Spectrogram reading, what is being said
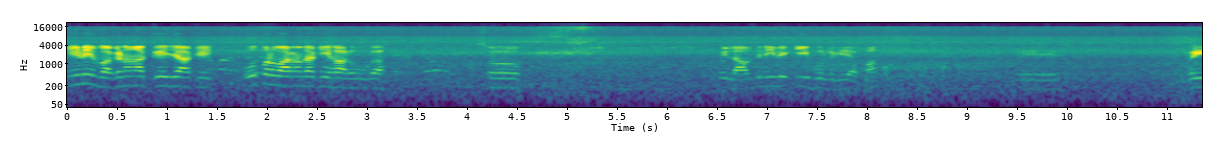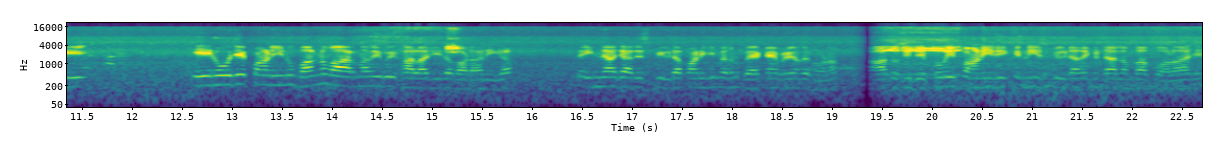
ਇਹਨੇ ਵਗਣਾ ਅੱਗੇ ਜਾ ਕੇ, ਉਹ ਪਰਿਵਾਰਾਂ ਦਾ ਕੀ ਹਾਲ ਹੋਊਗਾ? ਸੋ ਕੋਈ ਲਫ਼ਜ਼ ਨਹੀਂ ਵੀ ਕੀ ਭੁੱਲ ਗਏ ਆਪਾਂ। ਤੇ ਵੀ ਇਹੋ ਜੇ ਪਾਣੀ ਨੂੰ ਬੰਨ ਮਾਰਨਾ ਵੀ ਕੋਈ ਖਾਲਾ ਜੀ ਦਾ ਬਾੜਾ ਨਹੀਂਗਾ ਤੇ ਇੰਨਾ ਜ਼ਿਆਦਾ ਸਪੀਡ ਆ ਪਾਣੀ ਦੀ, ਮੈਂ ਤੁਹਾਨੂੰ ਬੈਕ ਕੈਮਰੇ ਨਾਲ ਦਿਖਾਉਣਾ। ਆ ਤੁਸੀਂ ਦੇਖੋ ਵੀ ਪਾਣੀ ਦੀ ਕਿੰਨੀ ਸਪੀਡ ਆ ਤੇ ਕਿੱਡਾ ਲੰਬਾ ਪੁਲ ਆ ਇਹ।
